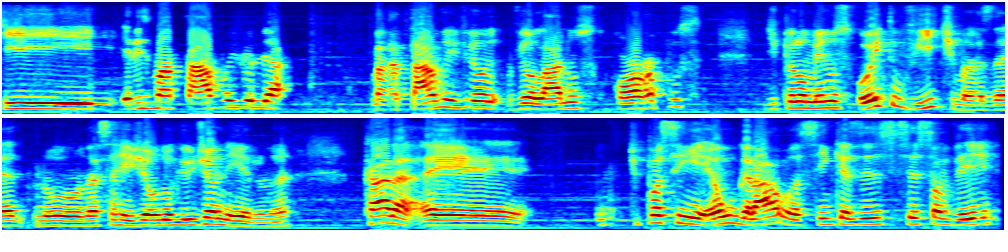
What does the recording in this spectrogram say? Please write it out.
que eles matavam e, viola, matavam e violaram os corpos de pelo menos oito vítimas né, no, nessa região do Rio de Janeiro, né? Cara, é. Tipo assim, é um grau assim que às vezes você só vê.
